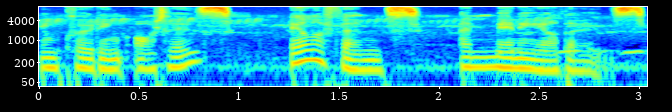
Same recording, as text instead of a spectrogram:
including otters, elephants, and many others.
